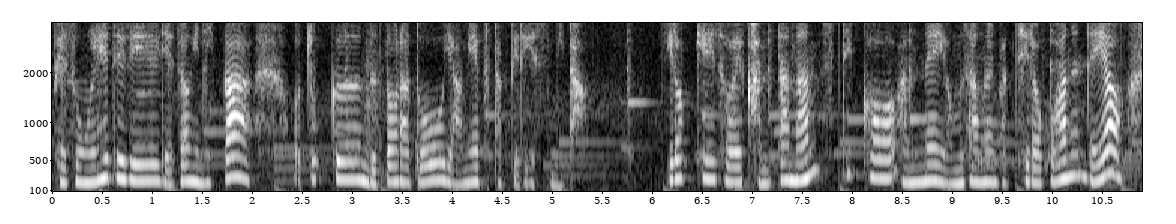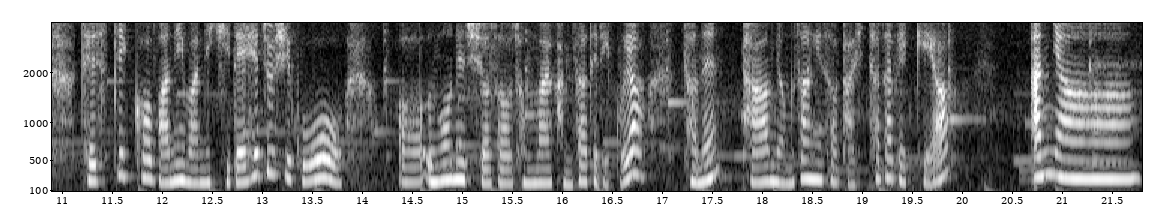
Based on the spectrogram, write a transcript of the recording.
배송을 해드릴 예정이니까 어, 조금 늦더라도 양해 부탁드리겠습니다. 이렇게 저의 간단한 스티커 안내 영상을 마치려고 하는데요. 제 스티커 많이 많이 기대해 주시고 어, 응원해 주셔서 정말 감사드리고요. 저는 다음 영상에서 다시 찾아뵐게요. 안녕.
